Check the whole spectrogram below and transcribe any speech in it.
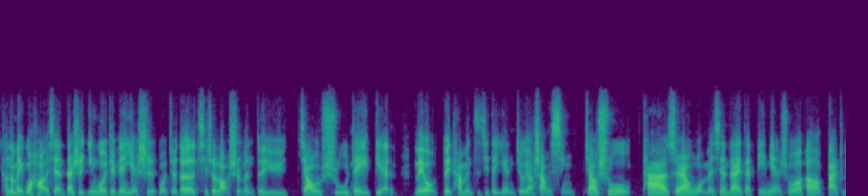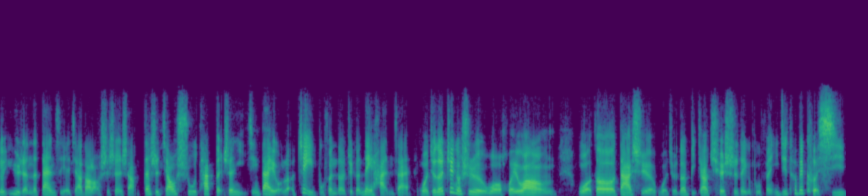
可能美国好一些，但是英国这边也是。我觉得，其实老师们对于教书这一点。没有对他们自己的研究要上心。教书，它虽然我们现在在避免说，呃，把这个育人的担子也加到老师身上，但是教书它本身已经带有了这一部分的这个内涵在。我觉得这个是我回望我的大学，我觉得比较缺失的一个部分，以及特别可惜，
